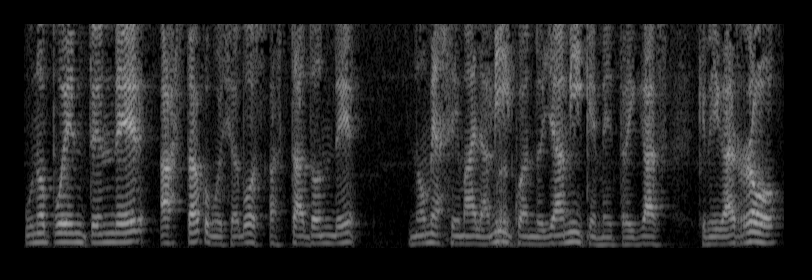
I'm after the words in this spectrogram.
uno puede entender hasta, como decías vos, hasta donde no me hace mal a mí, cuando ya a mí que me traigas, que me digas Ro,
